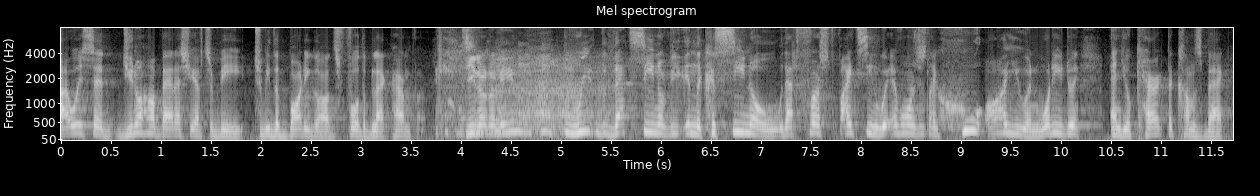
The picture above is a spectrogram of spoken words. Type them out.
I always said, do you know how badass you have to be to be the bodyguards for the Black Panther? do you know what I mean? We, that scene of in the casino, that first fight scene where everyone's just like, who are you and what are you doing? And your character comes back.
